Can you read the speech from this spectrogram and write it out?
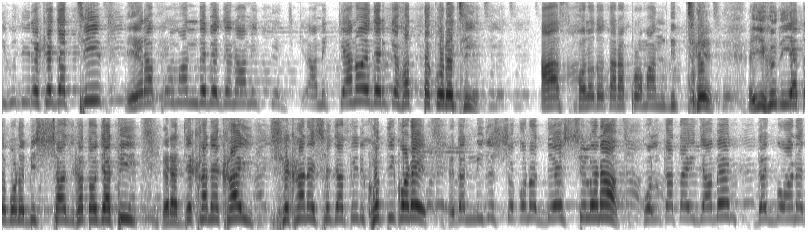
ইহুদি রেখে যাচ্ছি, এরা প্রমাণ দেবে যেন আমি আমি কেন এদেরকে হত্যা করেছি। আজ ফলত তারা প্রমাণ দিচ্ছে। ইহুদি এত বড় বিশ্বাসঘাত জাতি, এরা যেখানে খায়, সেখানে সে জাতির ক্ষতি করে। এদের নিজস্ব কোনো দেশ ছিল না। কলকাতায় যাবেন, দেখব অনেক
